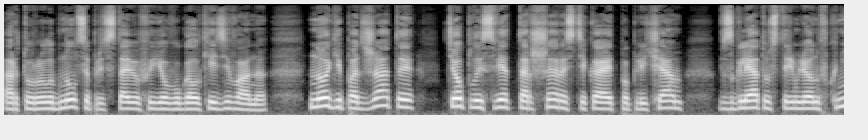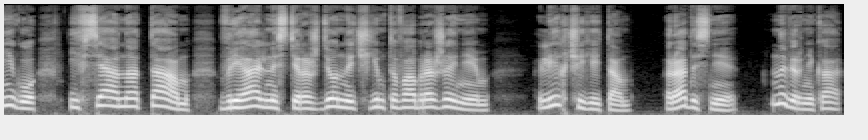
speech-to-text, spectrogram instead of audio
Артур улыбнулся, представив ее в уголке дивана. Ноги поджаты, теплый свет торшера стекает по плечам, взгляд устремлен в книгу, и вся она там, в реальности, рожденной чьим-то воображением. Легче ей там, радостнее, наверняка.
